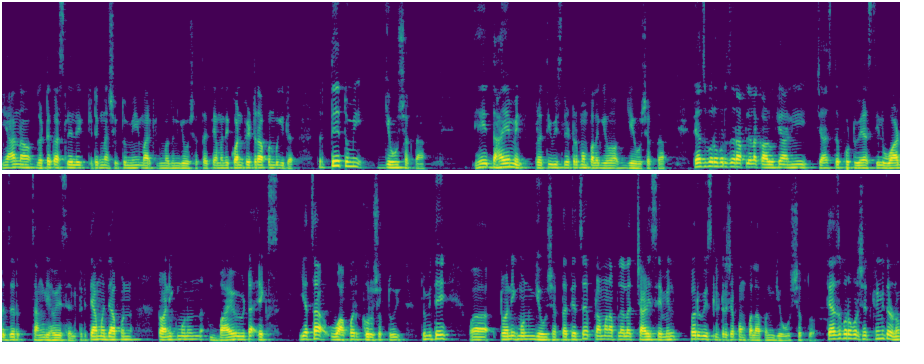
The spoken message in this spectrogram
या ना घटक असलेले कीटकनाशक तुम्ही मार्केटमधून घेऊ शकता. त्यामध्ये कॉन्फिडर आपण बघितलं तर ते तुम्ही घेऊ शकता. हे दहा एम एल प्रति वीस लिटर पंपाला घेऊ घेऊ शकता. त्याचबरोबर जर आपल्याला काळोख्या आणि जास्त फुटवे असतील वाढ जर चांगली हवी असेल तर त्यामध्ये आपण टॉनिक म्हणून बायोविटा एक्स याचा वापर करू शकतो. तुम्ही ते टॉनिक म्हणून घेऊ शकता. त्याचं प्रमाण आपल्याला चाळीस एम एल पर वीस लिटरच्या पंपाला आपण घेऊ शकतो. त्याचबरोबर शेतकरी मित्रांनो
